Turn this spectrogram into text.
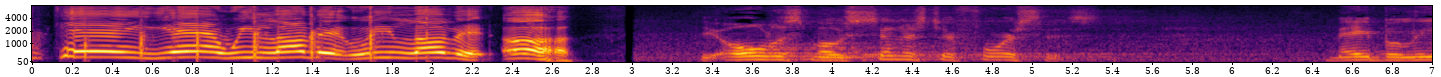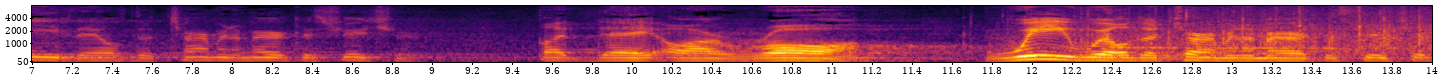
okay, yeah, we love it. We love it. Uh. The oldest, most sinister forces may believe they'll determine America's future, but they are wrong. We will determine America's future.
